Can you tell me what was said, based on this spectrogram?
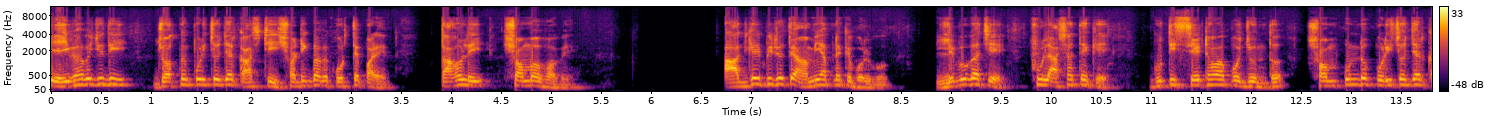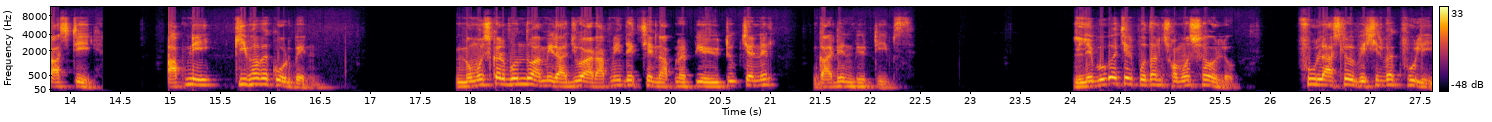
এইভাবে যদি যত্ন পরিচর্যার কাজটি সঠিকভাবে করতে পারেন, তাহলেই সম্ভব হবে। আজকের ভিডিওতে আমি আপনাকে বলব, লেবু গাছে ফুল আসা থেকে গুটি সেট হওয়া পর্যন্ত সম্পূর্ণ পরিচর্যার কাজটি আপনি কীভাবে করবেন? নমস্কার বন্ধু, আমি রাজু আর আপনি দেখছেন আপনার প্রিয় YouTube channel garden view tips. লেবু গাছের প্রধান সমস্যা হলো, ফুল আসলেও বেশিরভাগ ফুলই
